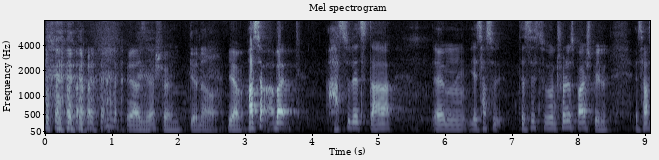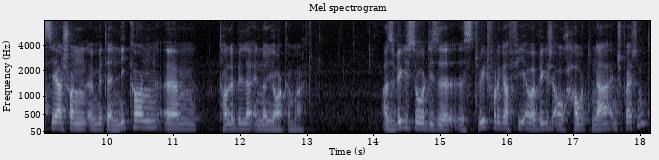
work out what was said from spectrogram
ja, sehr schön. Genau. Ja, hast du, aber hast du jetzt da, ähm, jetzt hast du, das ist so ein schönes Beispiel. Jetzt hast du ja schon äh, mit der Nikon ähm, tolle Bilder in New York gemacht. Also wirklich so diese äh, Street-Fotografie, aber wirklich auch hautnah entsprechend.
